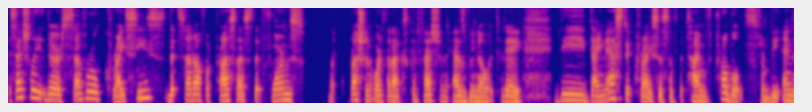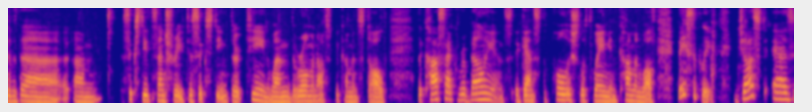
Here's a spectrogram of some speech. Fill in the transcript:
Essentially, there are several crises that set off a process that forms like Russian Orthodox confession as we know it today. The dynastic crisis of the time of troubles from the end of the um, 16th century to 1613 when the Romanovs become installed, the Cossack rebellions against the Polish Lithuanian Commonwealth. Basically, just as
